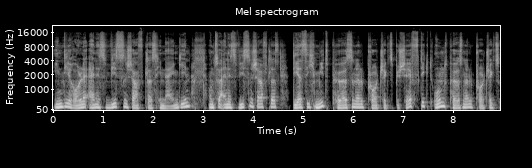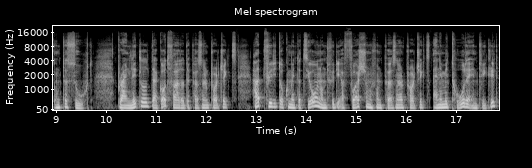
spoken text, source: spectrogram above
in die Rolle eines Wissenschaftlers hineingehen. Und zwar eines Wissenschaftlers, der sich mit Personal Projects beschäftigt und Personal Projects untersucht. Brian Little, der Godfather der Personal Projects, hat für die Dokumentation und für die Erforschung von Personal Projects eine Methode entwickelt,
